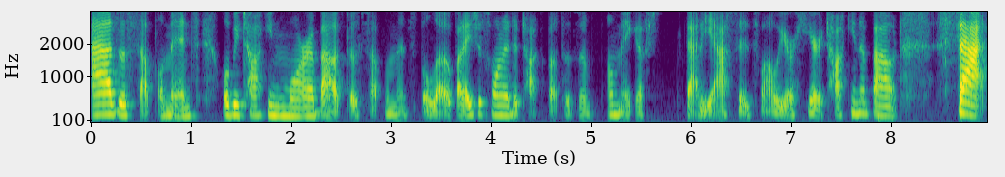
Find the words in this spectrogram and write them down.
as a supplement. We'll be talking more about those supplements below, but I just wanted to talk about those omega fatty acids while we are here talking about fat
